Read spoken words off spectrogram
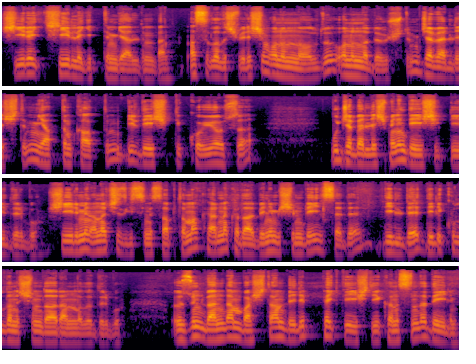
Şiire, şiirle gittim geldim ben. Nasıl alışverişim onunla oldu. Onunla dövüştüm, cebelleştim, yattım kalktım. Bir değişiklik koyuyorsa bu cebelleşmenin değişikliğidir bu. Şiirimin ana çizgisini saptamak her ne kadar benim işim değilse de dilde, dili kullanışımda aranmalıdır bu. Özün benden baştan beri pek değiştiği kanısında değilim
